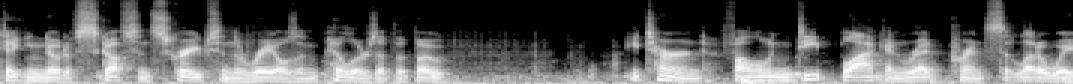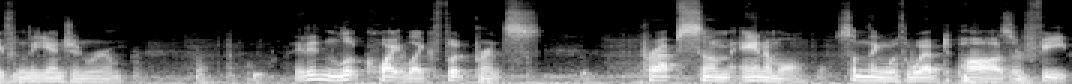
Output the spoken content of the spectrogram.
taking note of scuffs and scrapes in the rails and pillars of the boat. He turned, following deep black and red prints that led away from the engine room. They didn't look quite like footprints. Perhaps some animal, something with webbed paws or feet.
